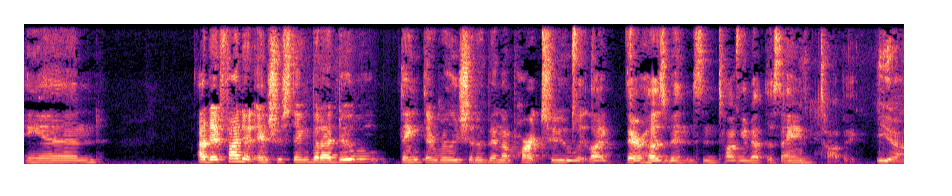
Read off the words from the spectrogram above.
and i did find it interesting but i do think there really should have been a part two with like their husbands and talking about the same topic Yeah,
